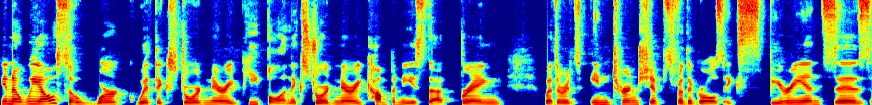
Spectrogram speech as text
you know, we also work with extraordinary people and extraordinary companies that bring whether it's internships for the girls, experiences,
